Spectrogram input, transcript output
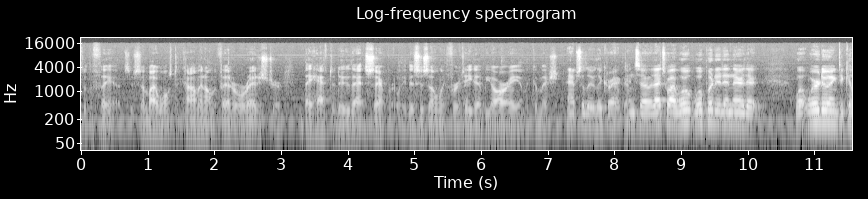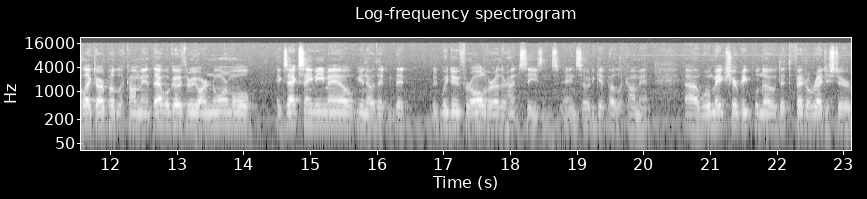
to the feds. If somebody wants to comment on the Federal Register, they have to do that separately. This is only for TWRA and the commission. Absolutely correct. Okay. And so that's why we'll, we'll put it in there that what we're doing to collect our public comment, that will go through our normal, exact same email, you know, that, that we do for all of our other hunt seasons. And so to get public comment, uh, we'll make sure people know that the Federal Register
